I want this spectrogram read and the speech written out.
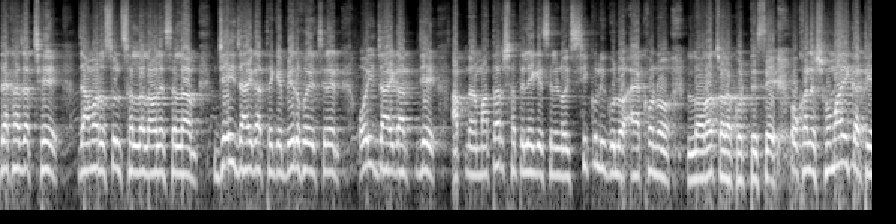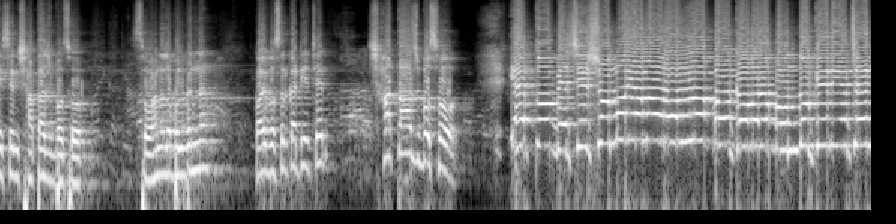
দেখা যাচ্ছে যে আমার রসুল সাল্লাহ সাল্লাম যেই জায়গা থেকে বের হয়েছিলেন, ওই জায়গার যে আপনার মাতার সাথে লেগেছিলেন, ওই শিকুলিগুলো এখনও লড়াচড়া করতেছে। ওখানে সময় কাটিয়েছেন সাতাশ বছর। সোহানাল্লাহ বলবেন না? কয় বছর কাটিয়েছেন? সাতাশ বছর। এত বেশি সময় আমার আল্লাহ আমার বন্ধুকে নিয়েছেন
